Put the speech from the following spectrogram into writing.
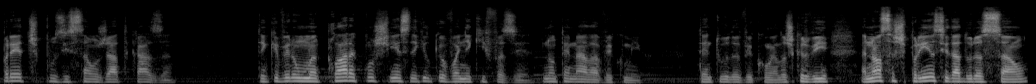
predisposição já de casa. Tem que haver uma clara consciência daquilo que eu venho aqui fazer, que não tem nada a ver comigo, tem tudo a ver com ela. Eu escrevi: a nossa experiência da adoração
